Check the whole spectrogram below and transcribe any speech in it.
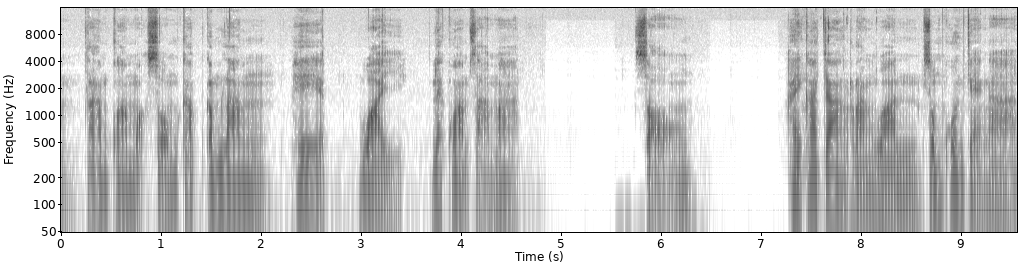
ำตามความเหมาะสมกับกำลัง เพศ วัย และความสามารถ 2. ให้ค่าจ้างรางวัล สมควรแก่งาน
